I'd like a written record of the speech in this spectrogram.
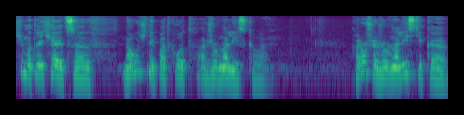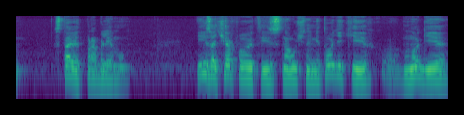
Чем отличается научный подход от журналистского? Хорошая журналистика ставит проблему и зачерпывает из научной методики многие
